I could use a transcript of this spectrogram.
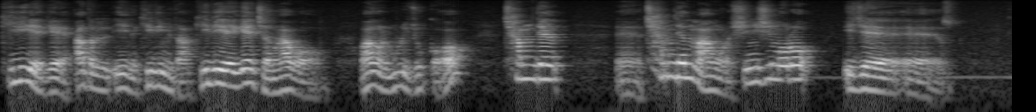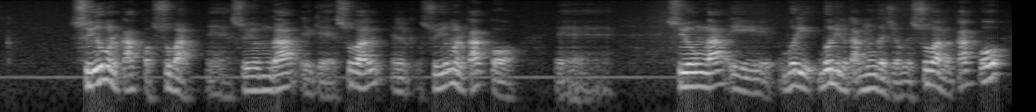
기리에게 아들 이 기리입니다. 기리에게 전하고 왕을 물리주고 참된 예, 참된 마음으로 신심으로 이제 예, 수염을 깎고 수발 예, 수염과 이렇게 수발 수염을 깎고 예, 수염과 이 머리 머리를 깎는 거죠. 그 수발을 깎고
